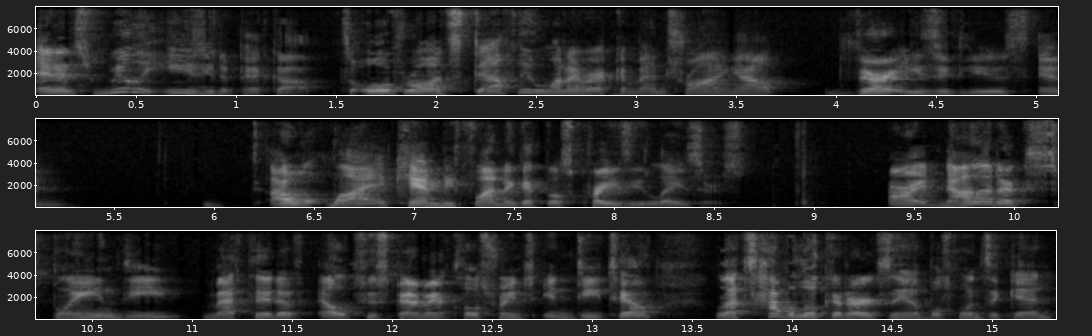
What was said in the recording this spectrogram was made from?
and it's really easy to pick up. So overall, it's definitely one I recommend trying out. Very easy to use, and I won't lie, it can be fun to get those crazy lasers. Alright, now that I've explained the method of L2 spamming at close range in detail, let's have a look at our examples once again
